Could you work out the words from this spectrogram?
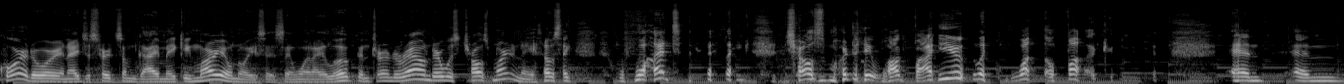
corridor and I just heard some guy making Mario noises. And when I looked and turned around, there was Charles Martinet. And I was like, What? like, Charles Martinet walked by you? Like, what the fuck? and and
